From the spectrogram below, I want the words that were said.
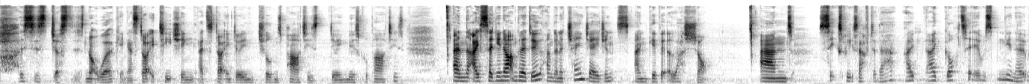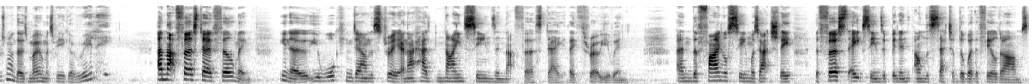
This is just it's not working." I started teaching. I'd started doing children's parties, doing musical parties, and I said, "You know what I'm going to do? I'm going to change agents and give it a last shot." And six weeks after that, I, I got it. It was you know it was one of those moments where you go, "Really?" And that first day of filming, you know, you're walking down the street, and I had nine scenes in that first day. They throw you in. And the final scene was actually the first eight scenes had been in, on the set of the Weatherfield Arms.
